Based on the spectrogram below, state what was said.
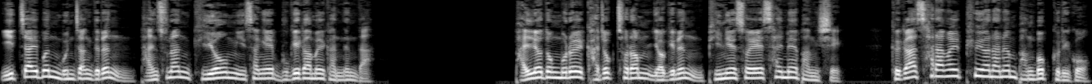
이 짧은 문장들은 단순한 귀여움 이상의 무게감을 갖는다. 반려동물을 가족처럼 여기는 빈에서의 삶의 방식, 그가 사랑을 표현하는 방법 그리고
